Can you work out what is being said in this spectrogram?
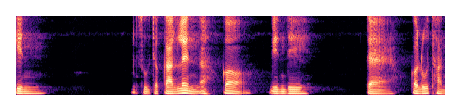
กิน สุขจากการเล่นอะก็ยินดี แต่ก็รู้ทัน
